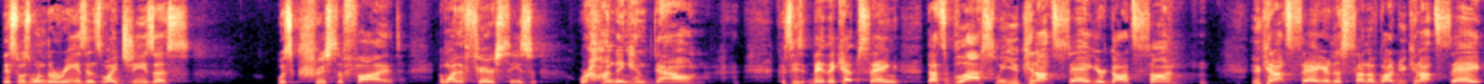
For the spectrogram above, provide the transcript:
This was one of the reasons why Jesus was crucified and why the Pharisees were hunting him down. Because they, they kept saying, That's blasphemy. You cannot say you're God's son. You cannot say you're the Son of God. You cannot say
